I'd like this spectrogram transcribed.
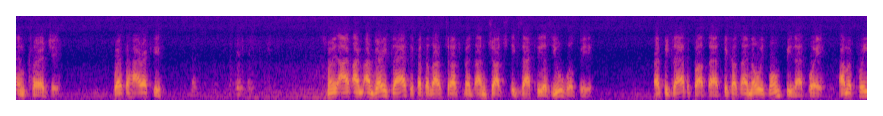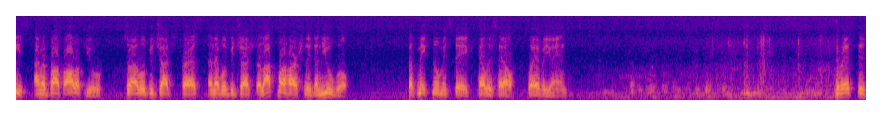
and clergy. Where's the hierarchy? I mean, I'm, I'm very glad if at the last judgment I'm judged exactly as you will be. I'd be glad about that because I know it won't be that way. I'm a priest. I'm above all of you. So I will be judged first, and I will be judged a lot more harshly than you will. But make no mistake, hell is hell, wherever you end. The rest is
